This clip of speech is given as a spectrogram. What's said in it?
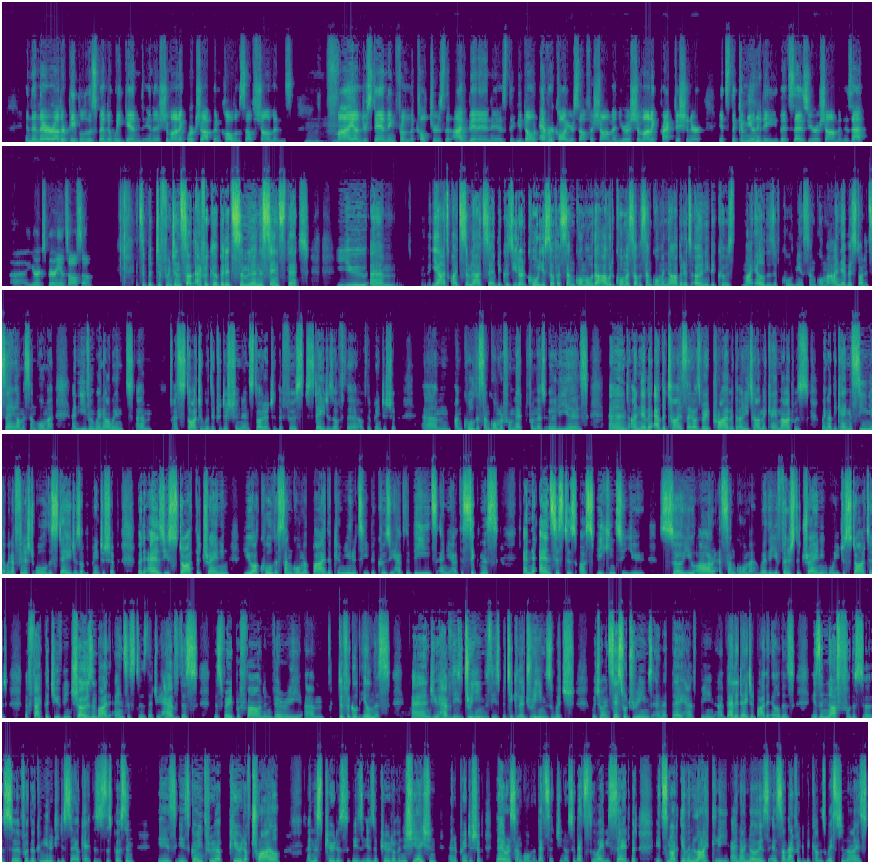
And then there are other people who spend a weekend in a shamanic workshop and call themselves shamans. Mm-hmm. My understanding from the cultures that I've been in is that you don't ever call yourself a shaman. You're a shamanic practitioner. It's the community that says you're a shaman. Is that uh, your experience also? It's a bit different in South Africa, but it's similar in the sense that you, um, yeah, it's quite similar, I'd say, because you don't call yourself a Sangoma. Although I would call myself a Sangoma now, but it's only because my elders have called me a Sangoma. I never started saying I'm a Sangoma. And even when I went, um, I started with the tradition and started the first stages of the of the apprenticeship um, I'm called the Sangoma from that from those early years, and I never advertised that. I was very private. The only time I came out was when I became a senior, when I finished all the stages of apprenticeship. But as you start the training, you are called the Sangoma by the community because you have the beads and you have the sickness and the ancestors are speaking to you. So you are a Sangoma, whether you finished the training or you just started. The fact that you've been chosen by the ancestors, that you have this, this very profound and very um, difficult illness, and you have these dreams, these particular dreams, which which are ancestral dreams, and that they have been uh, validated by the elders, is enough for the for the community to say, okay, this is this person is is going through a period of trial and this period is is is a period of initiation and apprenticeship. They are a sangoma. That's it you know so that's the way we say it. But it's not given lightly and i know as as south africa becomes westernized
